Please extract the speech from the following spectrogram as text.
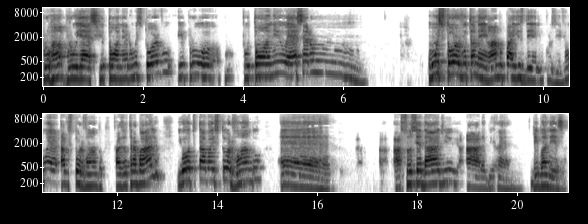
para o Yes o Tony era um estorvo, e para o Tony o Yes era um, um estorvo também, lá no país dele, inclusive. Um estava é, estorvando fazer o trabalho, e outro estava estorvando é, a sociedade árabe, é, libanesa.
